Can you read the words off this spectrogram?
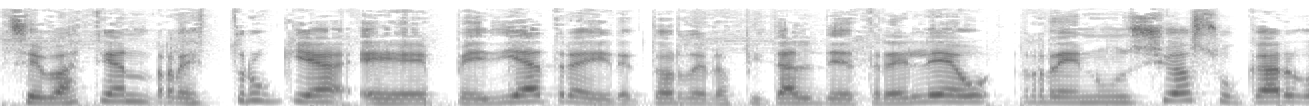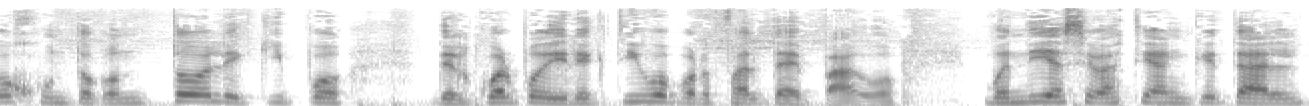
Sebastián Restruquia, eh, pediatra y director del hospital de Treleu, renunció a su cargo junto con todo el equipo del cuerpo directivo por falta de pago. Buen día, Sebastián, ¿qué tal?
